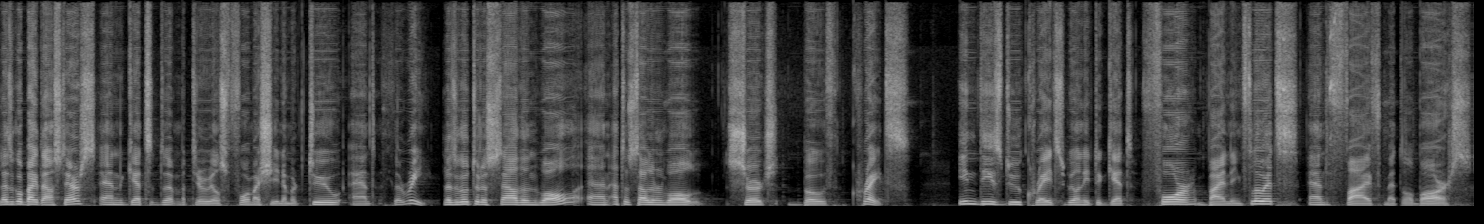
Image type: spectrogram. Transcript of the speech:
Let's go back downstairs and get the materials for machine number 2 and 3. Let's go to the southern wall and at the southern wall search both crates. In these two crates we'll need to get 4 binding fluids and 5 metal bars.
